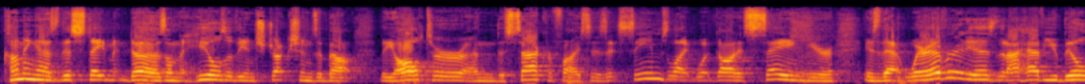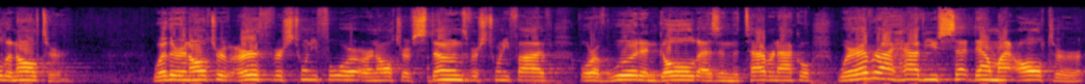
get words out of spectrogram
coming as this statement does on the heels of the instructions about the altar and the sacrifices, it seems like what God is saying here is that wherever it is that I have you build an altar, whether an altar of earth, verse 24, or an altar of stones, verse 25, or of wood and gold, as in the tabernacle, wherever I have you set down my altar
